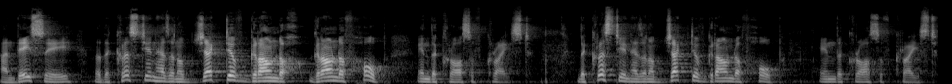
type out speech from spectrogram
And they say that the Christian has an objective ground of, ground of hope in the cross of Christ. The Christian has an objective ground of hope in the cross of Christ.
